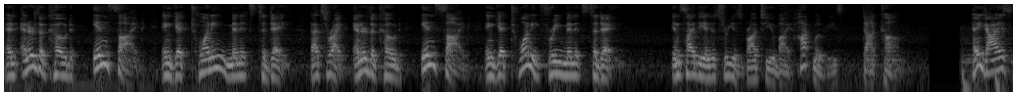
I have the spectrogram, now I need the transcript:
and enter the code INSIDE and get 20 minutes today. That's right, enter the code INSIDE and get 20 free minutes today. Inside the Industry is brought to you by hotmovies.com. Hey guys,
